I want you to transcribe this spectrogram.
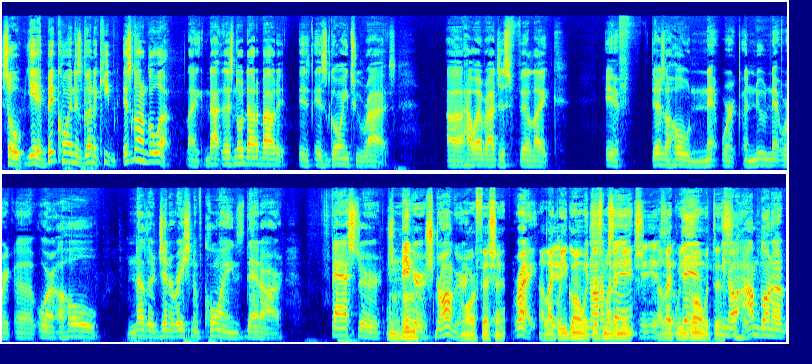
so yeah, Bitcoin is gonna keep, it's gonna go up. Like not, there's no doubt about it. It- It's going to rise. Uh, however, I just feel like if there's a whole network, a new network, uh, or a whole another generation of coins that are faster, mm-hmm. bigger, stronger, More efficient. right? I like where you're going with You know this, Money? Meech. Yeah, yeah, I like so where you're going with this. You know, I'm gonna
